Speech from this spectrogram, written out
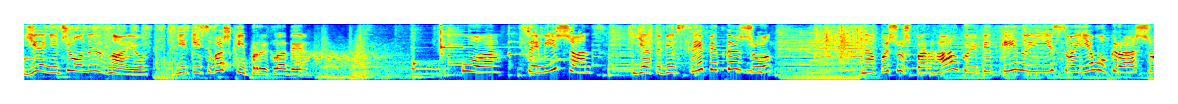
Я нічого не знаю. Якісь важкі приклади. О, це мій шанс. Я тобі все підкажу. Напишу шпаргалку і підкину її своєму крашу.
